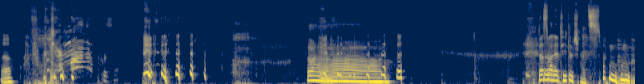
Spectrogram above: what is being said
Ja. Das war der Titelschmutz. Unfassbar.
